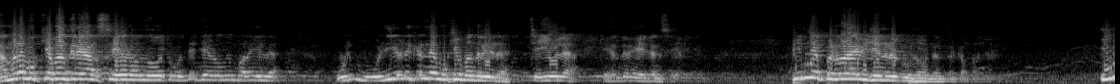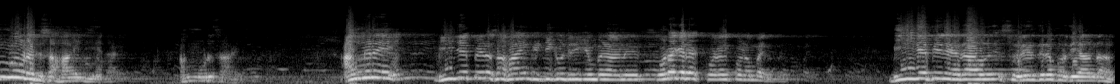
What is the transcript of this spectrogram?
നമ്മളെ മുഖ്യമന്ത്രി അറസ്റ്റ് ചെയ്യണമെന്നോ ചോദ്യം ചെയ്യണമെന്നും പറയില്ല. ഒരു മൊഴിയെടുക്കണ്ടേ മുഖ്യമന്ത്രിയുടെ? ചെയ്യൂല. കേന്ദ്ര ഏജൻസിയാണ്. പിന്നെ പിണറായി വിജയനൊരു ഗുണമുണ്ട് എന്തൊക്കെ പറഞ്ഞു ഇങ്ങോട്ടൊരു സഹായം ചെയ്താൽ അങ്ങോട്ട് സഹായം. അങ്ങനെ ബി ജെ പിയുടെ സഹായം കിട്ടിക്കൊണ്ടിരിക്കുമ്പോഴാണ് കുടകര കുഴൽപ്പണം വരുന്നത്. ബി ജെ പി നേതാവ് സുരേന്ദ്ര പ്രതിയാന്താണ്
